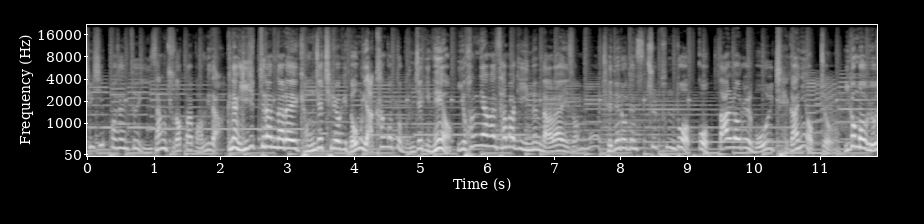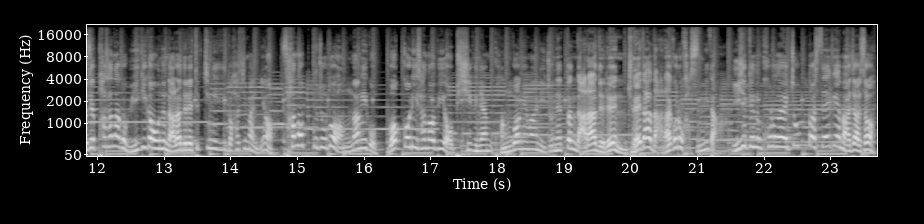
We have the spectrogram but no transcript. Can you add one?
70% 이상 줄었다고 합니다. 그냥 이집트란 나라의 경제 체력이 너무 약한 것도 문제긴 해요. 이 황량한 사막이 있는 나라에서 뭐 제대로 된 수출품도 없고 달러를 모을 재간이 없죠. 이건 뭐 요새 파산하고 위기가 오는 나라들의 특징이기도 하지만요. 산업 구조도 엉망이고 먹거리 산업이 없이 그냥 관광에만 의존했던 나라들은 죄다 나락으로 갔습니다. 이집트는 코로나에 좀 더 세게 맞아서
